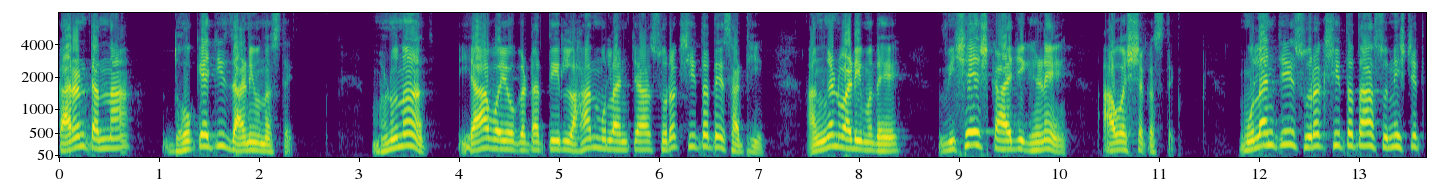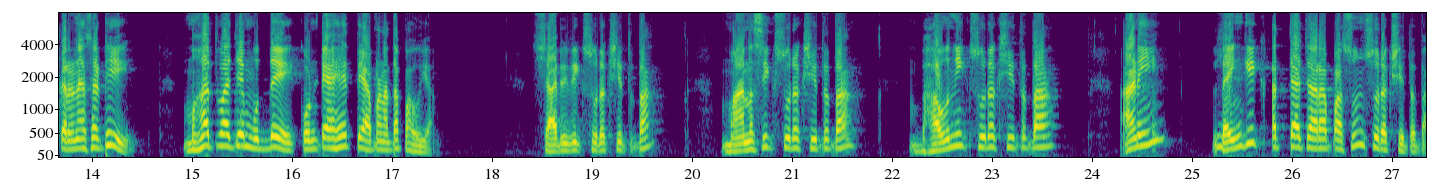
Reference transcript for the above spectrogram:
कारण त्यांना धोक्याची जाणीव नसते. म्हणूनच या वयोगटातील लहान मुलांच्या सुरक्षिततेसाठी अंगणवाडीमध्ये विशेष काळजी घेणे आवश्यक असते. मुलांची सुरक्षितता सुनिश्चित करण्यासाठी महत्त्वाचे मुद्दे कोणते आहेत ते आपण आता पाहूया. शारीरिक सुरक्षितता मानसिक सुरक्षितता भावनिक सुरक्षितता आणि लैंगिक अत्याचारापासून सुरक्षितता.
